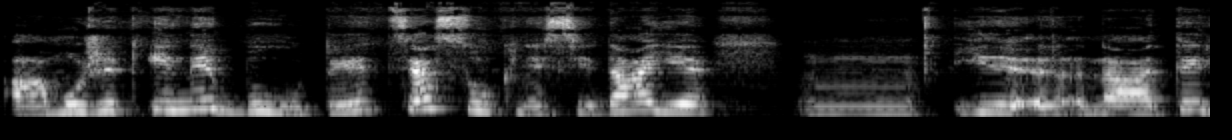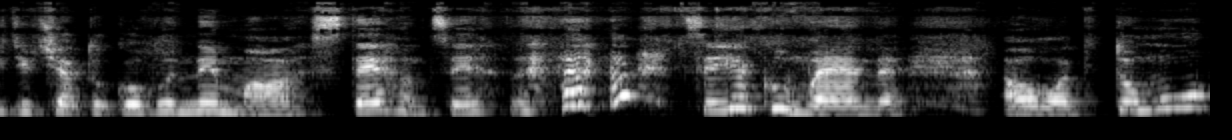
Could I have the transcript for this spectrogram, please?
а може і не бути. Ця сукня сідає. І е, на тих дівчат, у кого нема стегон, це, це як у мене. От, тому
